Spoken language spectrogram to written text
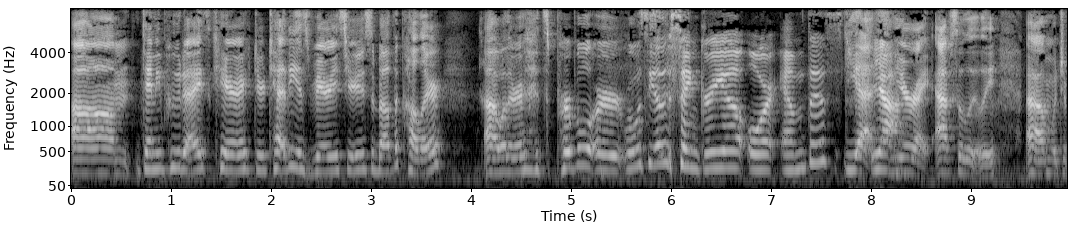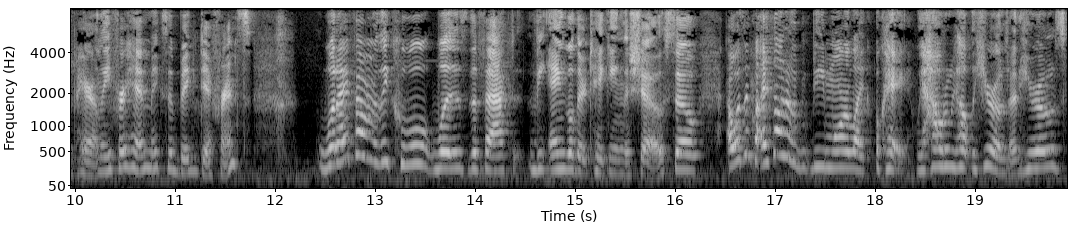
Um, Danny Pudi's character Teddy is very serious about the color, uh, whether it's purple or what was the other Sangria or amethyst. Yes, Yeah. you're right. Absolutely. Um, which apparently for him makes a big difference. What I found really cool was the fact the angle they're taking the show. So I wasn't. I thought it would be more like, okay, how do we help the heroes? Are the heroes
